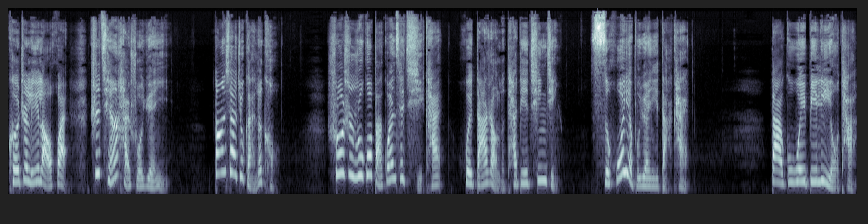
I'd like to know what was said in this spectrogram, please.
可这李老坏之前还说愿意，当下就改了口，说是如果把棺材起开会打扰了他爹清静，死活也不愿意打开。大姑威逼利诱他，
